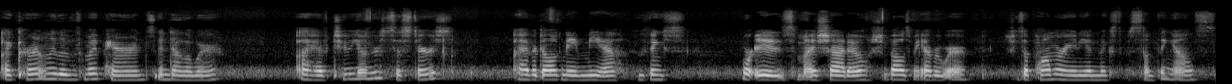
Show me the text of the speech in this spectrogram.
I currently live with my parents in Delaware. I have two younger sisters. I have a dog named Mia who thinks, or is, my shadow. She follows me everywhere. She's a Pomeranian mixed with something else.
